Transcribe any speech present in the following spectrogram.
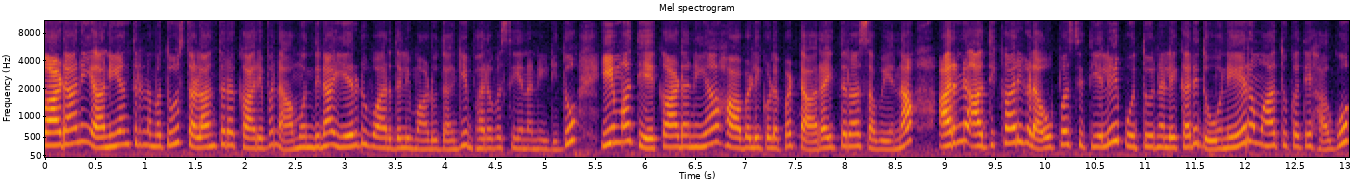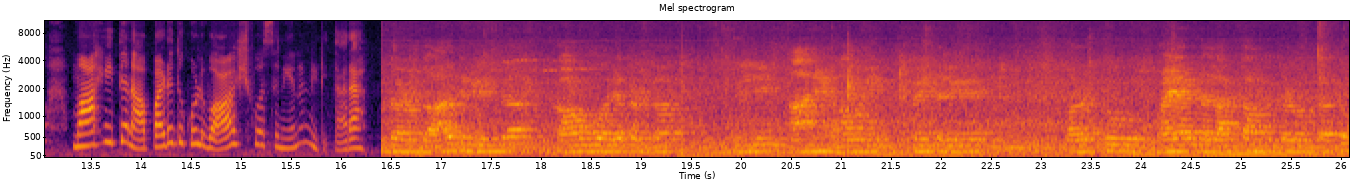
ಕಾಡಾನೆಯ ನಿಯಂತ್ರಣ ಮತ್ತು ಸ್ಥಳಾಂತರ ಕಾರ್ಯವನ್ನು ಮುಂದಿನ ಎರಡು ವಾರದಲ್ಲಿ ಮಾಡುವುದಾಗಿ ಭರವಸೆಯನ್ನು ನೀಡಿದ್ದು, ಈ ಮಧ್ಯೆ ಕಾಡಾನೆಯ ಹಾವಳಿಗೊಳಪಟ್ಟ ರೈತರ ಸಭೆಯನ್ನ ಅರಣ್ಯ ಅಧಿಕಾರಿಗಳ ಉಪಸ್ಥಿತಿಯಲ್ಲಿ ಪುತ್ತೂರಿನಲ್ಲಿ ಕರೆದು ನೇರ ಮಾತುಕತೆ ಹಾಗೂ ಮಾಹಿತಿಯನ್ನು ಪಡೆದುಕೊಳ್ಳುವ ಆಶ್ವಾಸನೆಯನ್ನು ನೀಡಿದ್ದಾರೆ. ಇಲ್ಲಿ ಆನೆ, ಹಾವಳಿ ರೈತರಿಗೆ ಬಹಳಷ್ಟು ಭಯದಲ್ಲಿ ಆಗ್ತಾ ಅಂತ ಹೇಳುವಂಥದ್ದು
